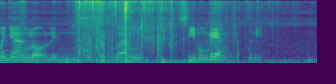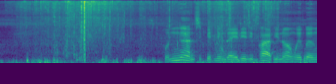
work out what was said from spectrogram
มายางเลาะเล่นวางสีโมงแรงนะครับมื่อนี้ ผลงานสิเป็นยังไงเดี๋ยวสิพาพี่น้องไว้เบิง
